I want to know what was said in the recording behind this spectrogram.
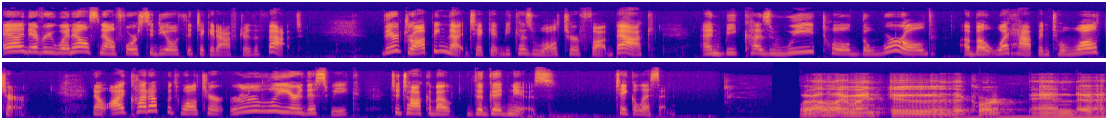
and everyone else now forced to deal with the ticket after the fact. They're dropping that ticket because Walter fought back and because we told the world about what happened to Walter. Now, I caught up with Walter earlier this week to talk about the good news. Take a listen. Well, I went to the court and uh,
